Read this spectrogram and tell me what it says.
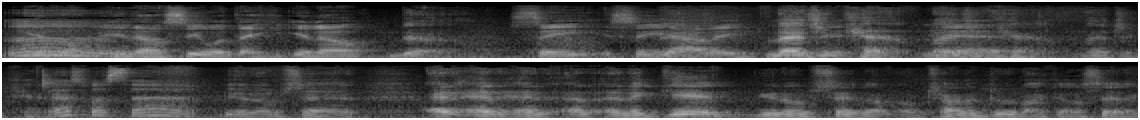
give Mm. them, you know, see what they, you know, Yeah. see see yeah. how they Legend camp. Legend Yeah. camp. Legend camp. That's what's up. You know what I'm saying? And and, and, and, and again, you know what I'm saying? I'm, I'm trying to do like I said, a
